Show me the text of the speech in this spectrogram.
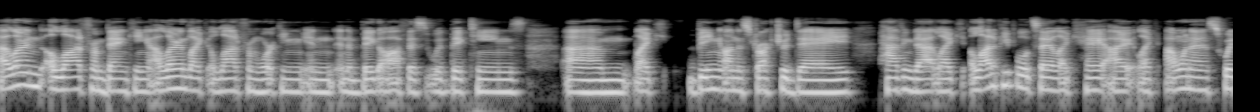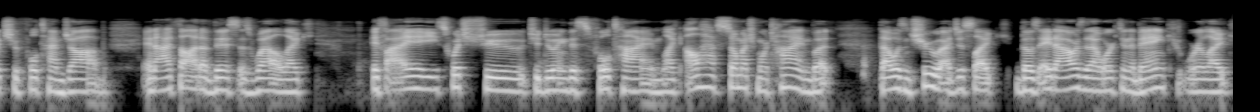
I learned a lot from banking I learned like a lot from working in in a big office with big teams um like being on a structured day having that like a lot of people would say like hey I like I want to switch to full-time job and I thought of this as well like if I switch to to doing this full time like I'll have so much more time but that wasn't true. I just like those eight hours that I worked in a bank were like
